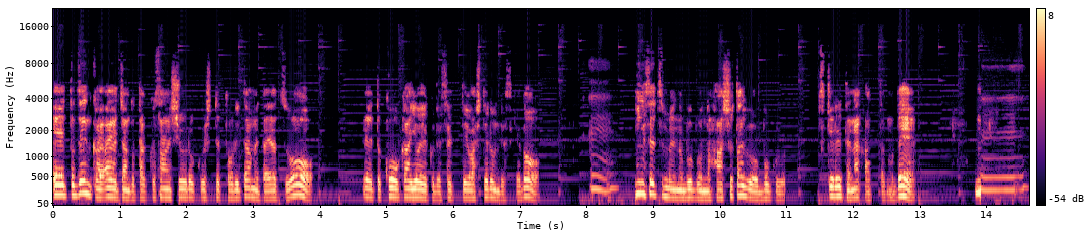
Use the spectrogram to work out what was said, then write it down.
えっ、と、前回あやちゃんとたくさん収録して取りためたやつを、えっ、と、公開予約で設定はしてるんですけど、うん。品説明の部分のハッシュタグを僕つけれてなかったので、うん。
